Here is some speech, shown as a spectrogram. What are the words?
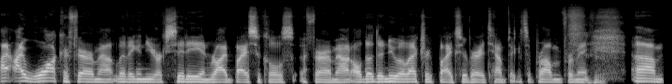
I, I walk a fair amount living in New York City and ride bicycles a fair amount. Although the new electric bikes are very tempting, it's a problem for me. um,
